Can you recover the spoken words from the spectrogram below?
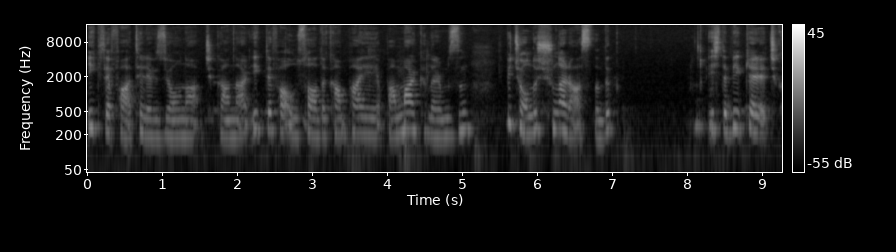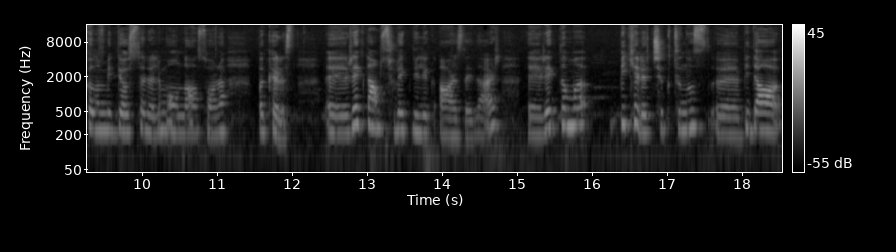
ilk defa televizyona çıkanlar, ilk defa ulusalda kampanya yapan markalarımızın birçoğunda şuna rastladık. İşte bir kere çıkalım bir gösterelim ondan sonra bakarız. E, reklam süreklilik arz eder. E, reklama bir kere çıktınız e, bir daha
